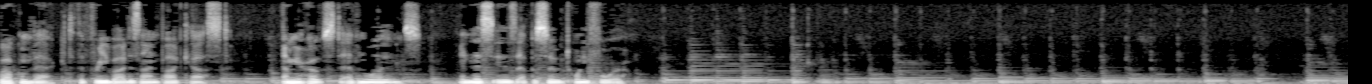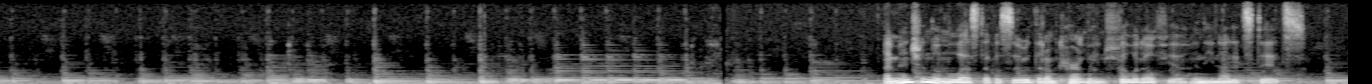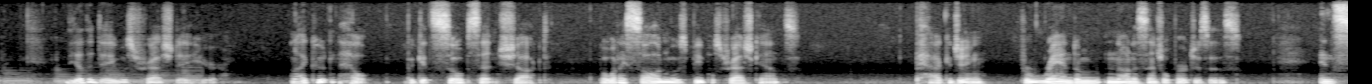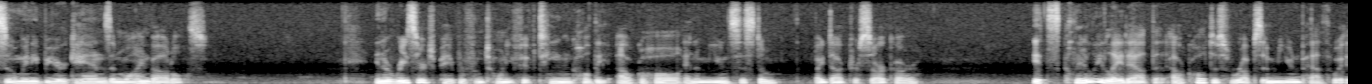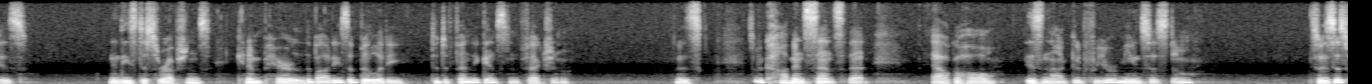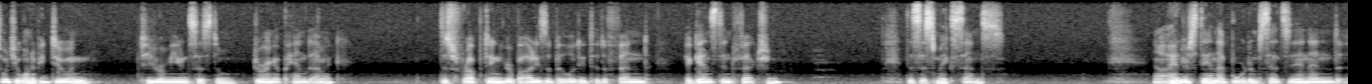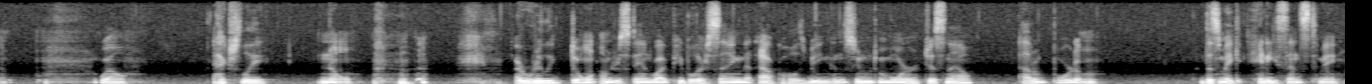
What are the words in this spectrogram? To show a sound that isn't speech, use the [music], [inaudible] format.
Welcome back to the Free by Design podcast. I'm your host, Evan Williams, and this is episode 24. I mentioned on the last episode that I'm currently in Philadelphia in the United States. The other day was trash day here, and I couldn't help but get so upset and shocked by what I saw in most people's trash cans. Packaging for random non essential purchases, and so many beer cans and wine bottles. In a research paper from 2015 called The Alcohol and Immune System by Dr. Sarkar, it's clearly laid out that alcohol disrupts immune pathways, and these disruptions can impair the body's ability to defend against infection. It's sort of common sense that alcohol is not good for your immune system. So, is this what you want to be doing to your immune system during a pandemic? Disrupting your body's ability to defend against infection? Does this make sense? Now, I understand that boredom sets in, and, well, actually, no. [laughs] I really don't understand why people are saying that alcohol is being consumed more just now out of boredom. It doesn't make any sense to me.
